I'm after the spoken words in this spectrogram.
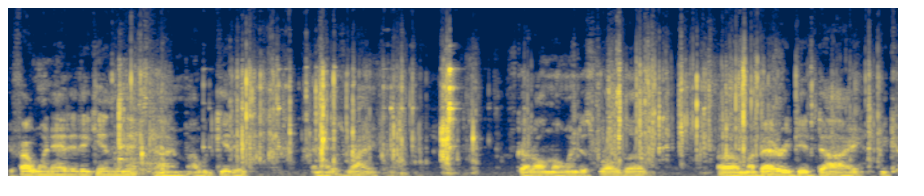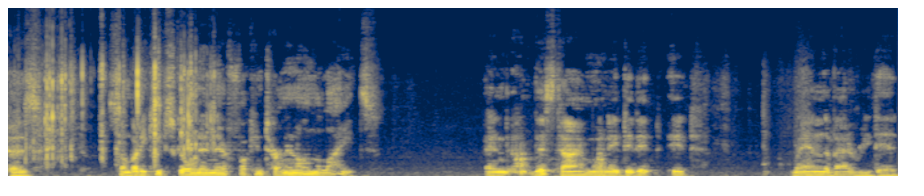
if I went at it again the next time, I would get it. And I was right. I've got all my windows rolled up. Uh, my battery did die because somebody keeps going in there fucking turning on the lights. And this time when they did it, it ran the battery dead.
